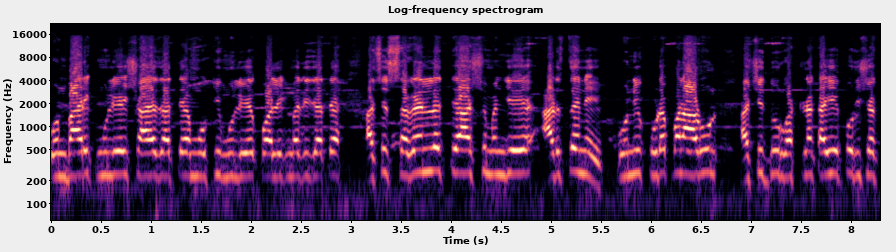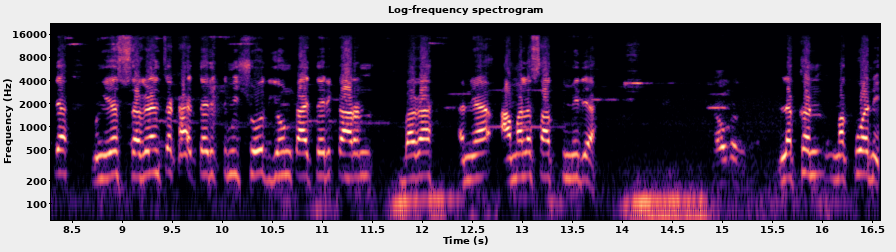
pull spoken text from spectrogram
कोण बारीक मुली आहे शाळेत जाते मोठी मुली आहे कॉलेजमध्ये जाते असे सगळ्यांना ते असे म्हणजे अडचण आहे. कोणी कुठं पण अडवून अशी दुर्घटना काही करू शकते. मग या सगळ्यांचं काहीतरी तुम्ही शोध घेऊन काहीतरी कारण बघा आणि आम्हाला साथ तुम्ही द्या. लखन मकवाने.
